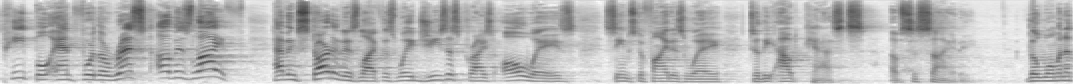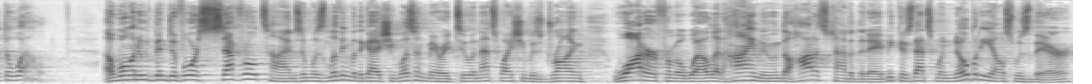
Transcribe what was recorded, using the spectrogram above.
people, and for the rest of his life, having started his life this way, Jesus Christ always seems to find his way to the outcasts of society. The woman at the well, a woman who'd been divorced several times and was living with a guy she wasn't married to, and that's why she was drawing water from a well at high noon, the hottest time of the day, because that's when nobody else was there,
